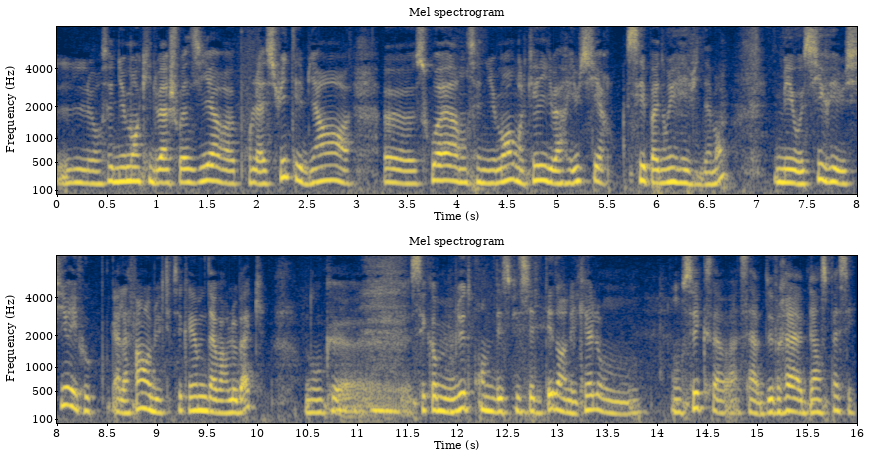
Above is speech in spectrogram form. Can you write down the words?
l'enseignement qu'il va choisir pour la suite eh bien, euh, soit un enseignement dans lequel il va réussir. S'épanouir évidemment, mais aussi réussir. Il faut, à la fin, l'objectif c'est quand même d'avoir le bac. Donc c'est quand même mieux de prendre des spécialités dans lesquelles on, on sait que ça, va, ça devrait bien se passer.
